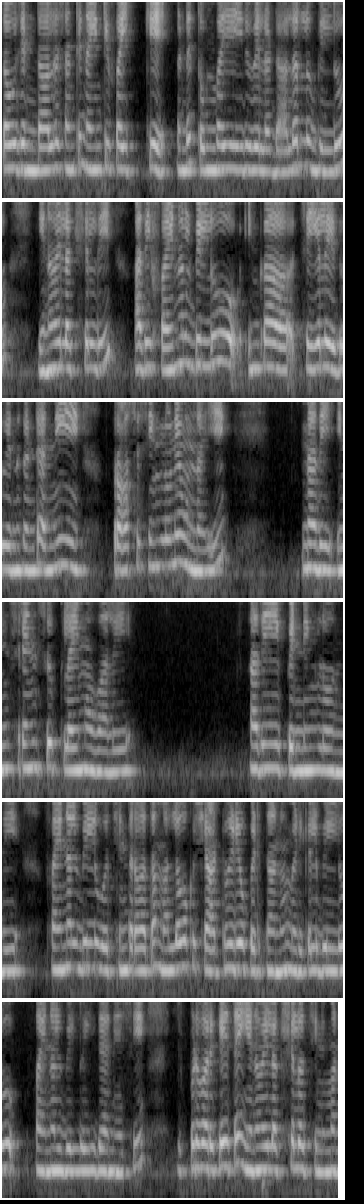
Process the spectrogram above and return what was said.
థౌజండ్ డాలర్స్ అంటే నైంటీ ఫైవ్ కే అంటే తొంభై ఐదు వేల డాలర్లు బిల్లు. ఎనభై లక్షలది. అది ఫైనల్ బిల్లు ఇంకా చేయలేదు. ఎందుకంటే అన్నీ ప్రాసెసింగ్లోనే ఉన్నాయి. నాది ఇన్సూరెన్స్ క్లెయిమ్ అవ్వాలి. అది పెండింగ్లో ఉంది. ఫైనల్ బిల్లు వచ్చిన తర్వాత మళ్ళీ ఒక షార్ట్ వీడియో పెడతాను. మెడికల్ బిల్లు ఫైనల్ బిల్లు ఇది అనేసి. ఇప్పటి వరకు అయితే ఎనభై లక్షలు వచ్చింది మన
